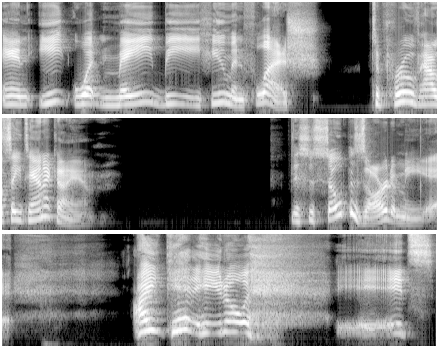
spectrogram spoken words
and eat what may be human flesh to prove how satanic I am. This is so bizarre to me. I get it, you know, it's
